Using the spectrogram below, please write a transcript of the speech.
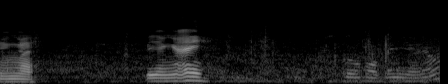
ยังไง เป็นยังไงโกหกเป็นยังไงเนาะ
